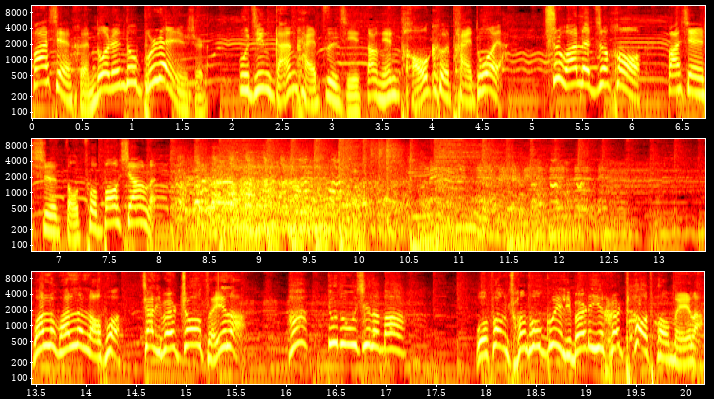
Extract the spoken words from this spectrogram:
发现很多人都不认识了，不禁感慨自己当年逃课太多呀。吃完了之后，发现是走错包厢了。完了完了，老婆，家里边招贼了，啊，丢东西了吗？我放床头柜里边的一盒套套没了。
